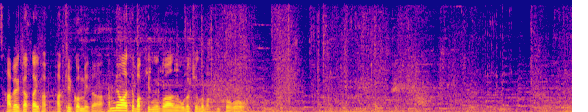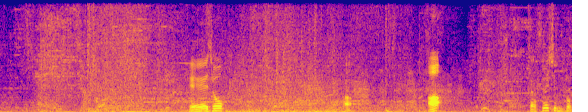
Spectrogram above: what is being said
400 가까이 바, 박힐 겁니다. 한 명한테 박히는 거 한 500 정도 박힐 거고. 계속. 아. 아! 그냥 스매시부터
